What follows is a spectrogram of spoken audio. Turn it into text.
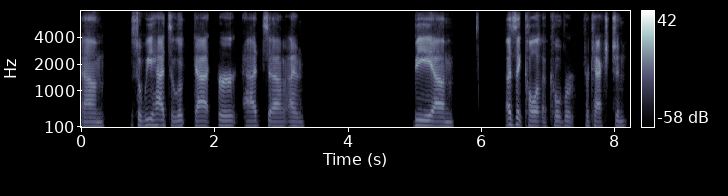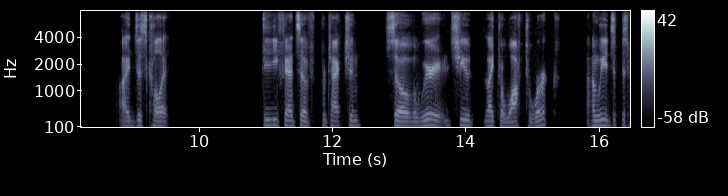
Um, so we had to look at her at uh, and be um, as they call it, a covert protection. I just call it defensive protection. So we're she like to walk to work, and we just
